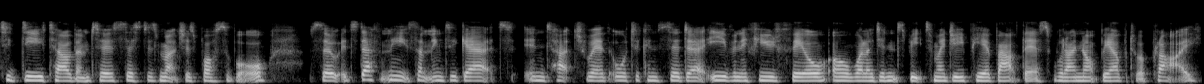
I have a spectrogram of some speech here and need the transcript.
to detail them to assist as much as possible. So it's definitely something to get in touch with or to consider, even if you feel, oh, well, I didn't speak to my GP about this, will I not be able to apply?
